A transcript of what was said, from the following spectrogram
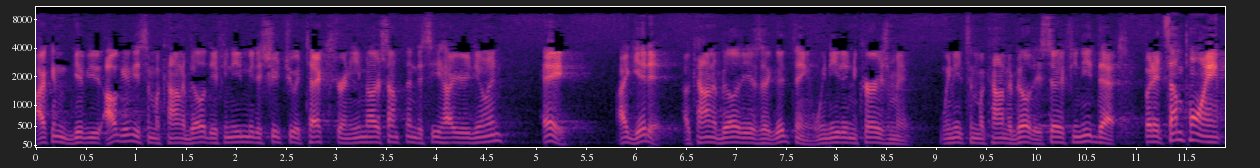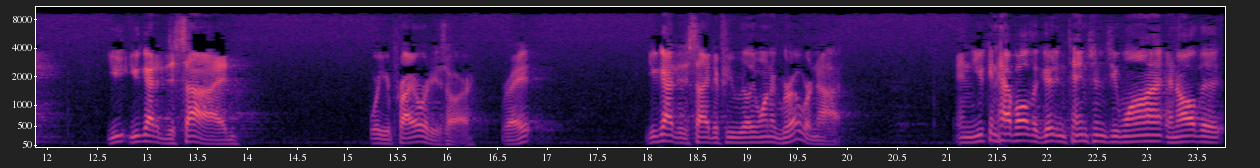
I can give you, I'll give you some accountability. If you need me to shoot you a text or an email or something to see how you're doing, hey, I get it. Accountability is a good thing. We need encouragement. We need some accountability. So if you need that, but at some point, you, you got to decide where your priorities are, right? You got to decide if you really want to grow or not. And you can have all the good intentions you want and all the,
